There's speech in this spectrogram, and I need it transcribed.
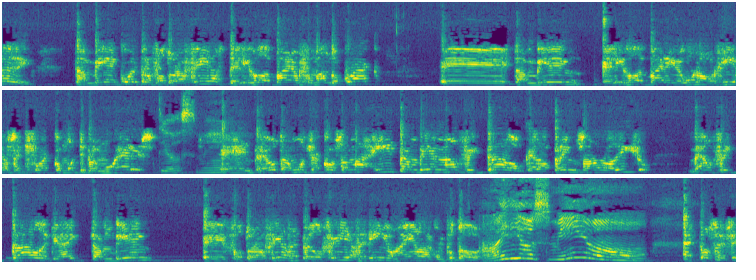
sucede? También encuentran fotografías del hijo de Biden fumando crack, eh, también el hijo de Biden en una orgía sexual con múltiples mujeres, Dios mío. eh, entre otras muchas cosas más. Y también me han filtrado, que la prensa no lo ha dicho, me han filtrado de que hay también eh, fotografías de pedofilia de niños ahí en la computadora. Ay, Dios mío. Entonces, sí,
